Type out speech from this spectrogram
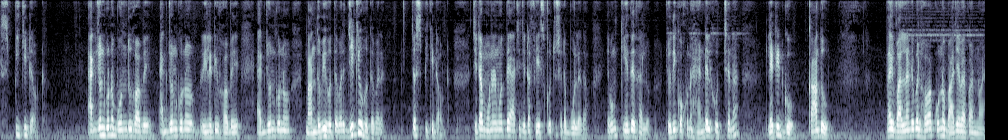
স্পিক ইট আউট একজন কোনো বন্ধু হবে, একজন কোনো রিলেটিভ হবে, একজন কোনো বান্ধবী হতে পারে, যে কেউ হতে পারে। জাস্ট স্পিক ইট আউট যেটা মনের মধ্যে আছে, যেটা ফেস করছ, সেটা বলে দাও এবং কেঁদে ফেলো। যদি কখনো হ্যান্ডেল হচ্ছে না লেট ইট গো কাঁদো। ভাই ভালনারেবল হওয়া কোনো বাজে ব্যাপার নয়।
